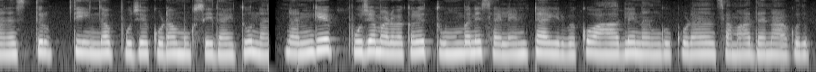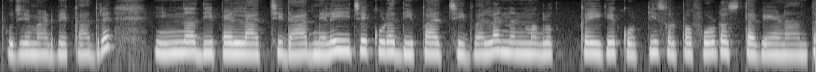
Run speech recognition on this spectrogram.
ಮನಸ್ತೃಪ್ತಿಯಿಂದ ಪೂಜೆ ಕೂಡ ಮುಗಿಸಿದಾಯಿತು. ನನಗೆ ಪೂಜೆ ಮಾಡಬೇಕಾದ್ರೆ ತುಂಬಾ ಸೈಲೆಂಟಾಗಿರಬೇಕು ಆಗಲೇ ನನಗೂ ಕೂಡ ಸಮಾಧಾನ ಆಗೋದು ಪೂಜೆ ಮಾಡಬೇಕಾದ್ರೆ. ಇನ್ನು ದೀಪ ಎಲ್ಲ ಹಚ್ಚಿದಾದ್ಮೇಲೆ ಈಚೆ ಕೂಡ ದೀಪ ಹಚ್ಚಿದ್ವಲ್ಲ ನನ್ನ ಮಗಳು ಕೈಗೆ ಕೊಟ್ಟು ಸ್ವಲ್ಪ ಫೋಟೋಸ್ ತೆಗೆಯೋಣ ಅಂತ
